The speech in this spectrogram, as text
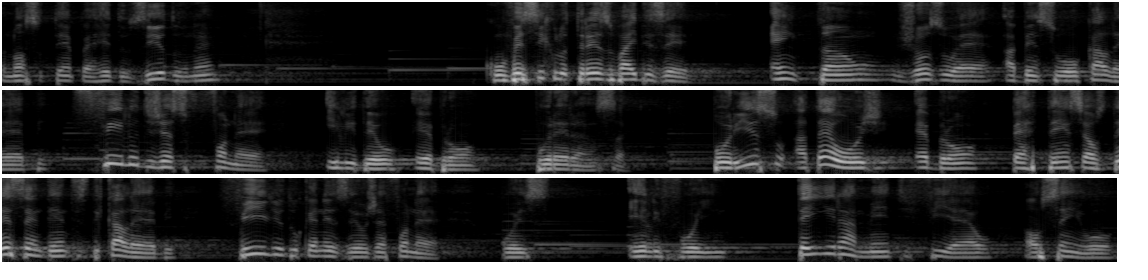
o nosso tempo é reduzido, né? Com o versículo 13 vai dizer: Então Josué abençoou Caleb, filho de Jefoné, e lhe deu Hebron por herança. Por isso, até hoje, Hebron pertence aos descendentes de Caleb, filho do Quenezeu Jefoné, pois ele foi inteiramente fiel ao Senhor,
